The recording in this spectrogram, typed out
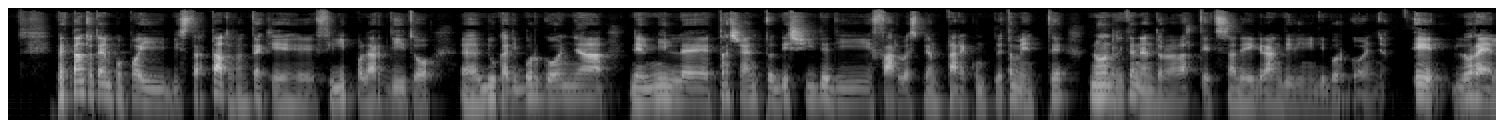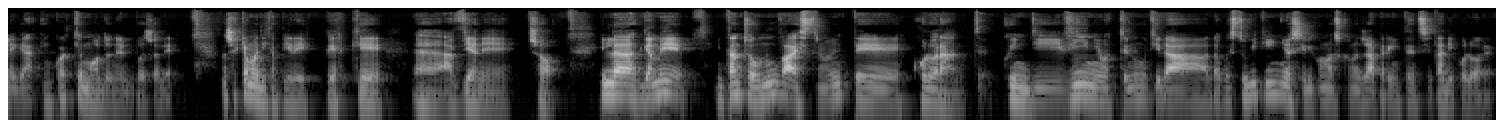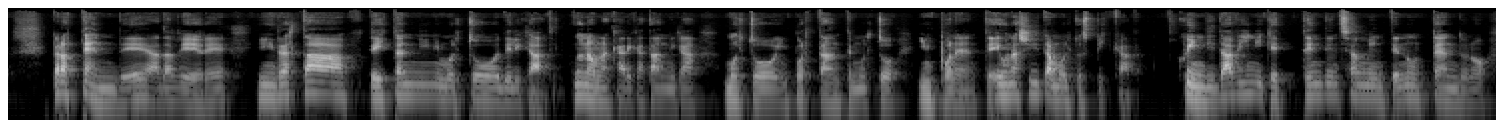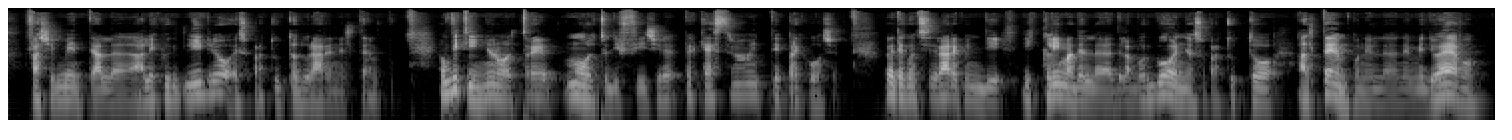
Per tanto tempo poi bistrattato, tant'è che Filippo l'Ardito, eh, duca di Borgogna, nel 1300 decide di farlo espiantare completamente, non ritenendolo all'altezza dei grandi vini di Borgogna e lo relega in qualche modo nel Beaujolais. Ma cerchiamo di capire perché eh, avviene ciò. Il Gamay intanto è un'uva estremamente colorante, quindi i vini ottenuti da, da, questo vitigno si riconoscono già per intensità di colore, però tende ad avere in realtà dei tannini molto delicati, non ha una carica tannica molto importante, molto imponente e un'acidità molto spiccata. Quindi da vini che tendenzialmente non tendono facilmente al, all'equilibrio e soprattutto a durare nel tempo. È un vitigno inoltre molto difficile perché è estremamente precoce. Dovete considerare quindi il clima del, della Borgogna, soprattutto al tempo, nel, nel Medioevo,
